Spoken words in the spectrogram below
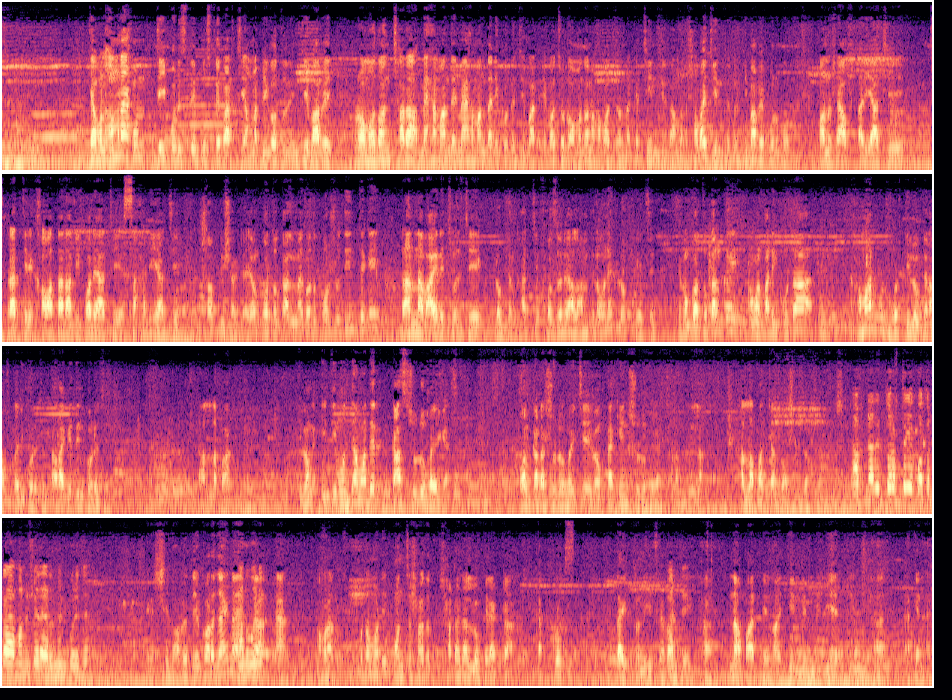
যেমন আমরা এখন যেই পরিস্থিতি বুঝতে পারছি, আমরা বিগত দিন যেভাবে রমাদান ছাড়া মেহমানদের মেহমানদারি করেছি বাট এবছর রমাদান হওয়ার জন্য একটা চিন্তিত আমরা সবাই চিন্তিত, কীভাবে করব? মানুষের আফতারি আছে রাত্রিরে খাওয়া তারাবি পরে আছে সাহারি আছে সব বিষয়টা যেমন গতকাল না গত পরশু দিন থেকেই রান্না বাইরে চলছে লোকজন খাচ্ছে। ফজরে আলহামদুলিল্লাহ অনেক লোক খেয়েছেন। এবং গতকালকে আমার বাড়ি গোটা খামারপুর ভর্তি লোকজন আফতারি করেছেন তার আগের দিন করেছেন। আল্লাহ পাক। এবং ইতিমধ্যে আমাদের কাজ শুরু হয়ে গেছে। কল কাটা শুরু হয়েছে এবং প্যাকিং শুরু হয়ে গেছে আলহামদুলিল্লাহ। আল্লাহ পাক চান অসুবিধা আপনাদের তরফ থেকে কতটা মানুষের অ্যারেঞ্জমেন্ট করেছে? সেভাবে তো করা যায় না। আমরা মোটামুটি পঞ্চাশ হাজার ষাট হাজার লোকের একটা অ্যাপ্রক্স দায়িত্ব নিয়েছে হ্যাঁ না পার ডে নয় তিন দিন মিলিয়ে। হ্যাঁ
